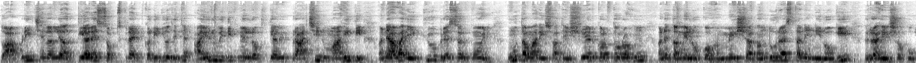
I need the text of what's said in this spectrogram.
તો આપણી ચેનલને અત્યારે સબસ્ક્રાઇબ કરી દો, જેથી આયુર્વેદિકને લગતી આવી પ્રાચીન માહિતી અને આવા એક્યુપ્રેશર પોઈન્ટ હું તમારી સાથે શેર કરતો રહું અને તમે લોકો હંમેશા તંદુરસ્ત અને નિરોગી રહી શકો.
